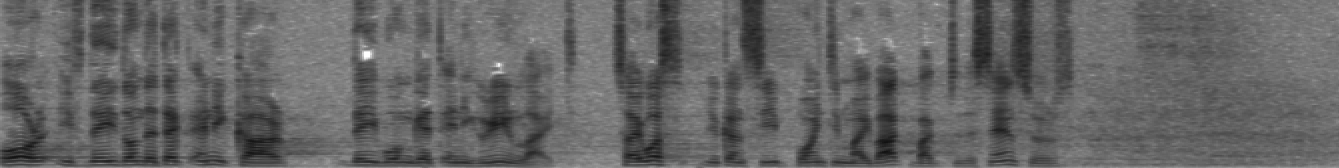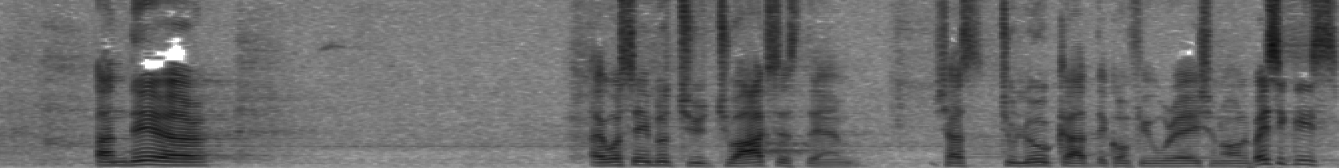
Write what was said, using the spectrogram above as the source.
or if they don't detect any car, they won't get any green light. So I was, you can see, pointing my back back to the sensors. and there, I was able to, to access them, just to look at the configuration. Basically, it's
